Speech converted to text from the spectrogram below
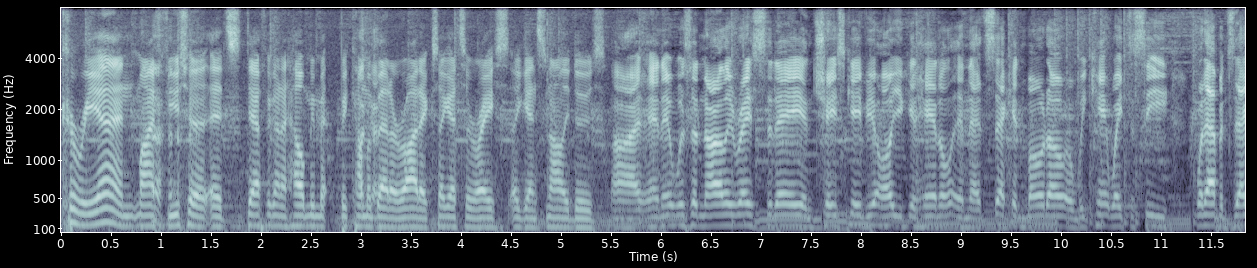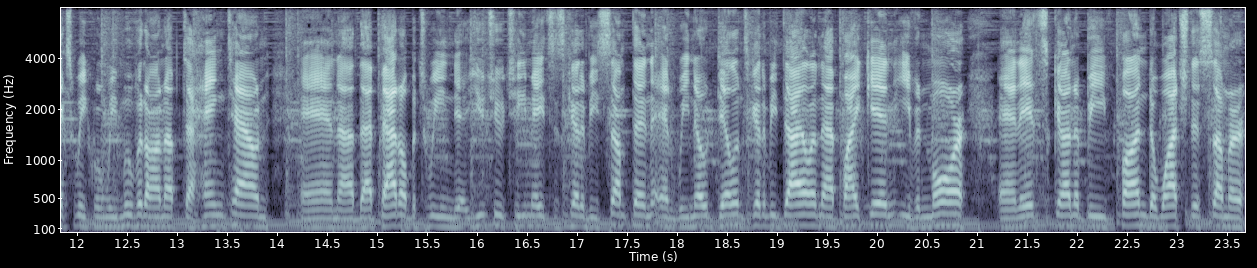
career and my future, it's definitely going to help me me- become Okay. a better rider because I get to race against gnarly dudes. All right, and it was a gnarly race today, and Chase gave you all you could handle in that second moto, and we can't wait to see what happens next week when we move it on up to Hangtown, and uh, that battle between you two teammates is going to be something, and we know Dylan's going to be dialing that bike in even more, and it's going to be fun to watch this summer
